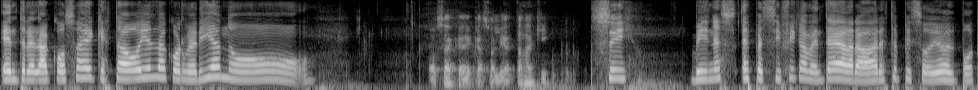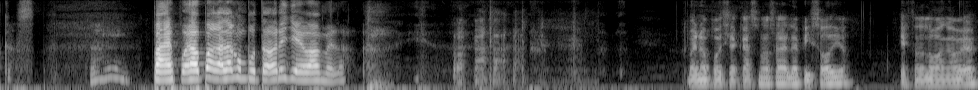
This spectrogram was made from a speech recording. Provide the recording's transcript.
entre la cosa de que está hoy en la correría, no... O sea que de casualidad estás aquí. Sí, vine es- específicamente a grabar este episodio del podcast. Para después apagar la computadora y llevármela. Bueno, por si acaso no sabe el episodio, esto no lo van a ver,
